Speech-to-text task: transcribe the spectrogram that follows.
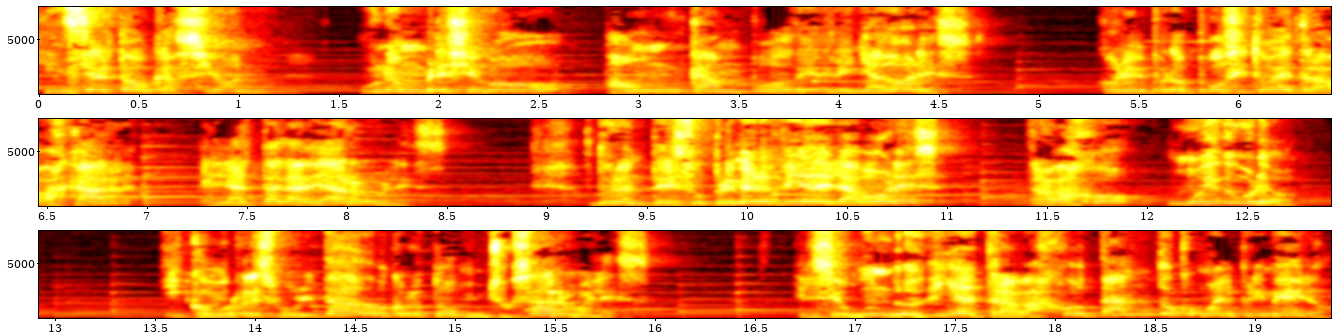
que en cierta ocasión un hombre llegó a un campo de leñadores con el propósito de trabajar en la tala de árboles. Durante su primer día de labores trabajó muy duro y como resultado cortó muchos árboles. El segundo día trabajó tanto como el primero,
